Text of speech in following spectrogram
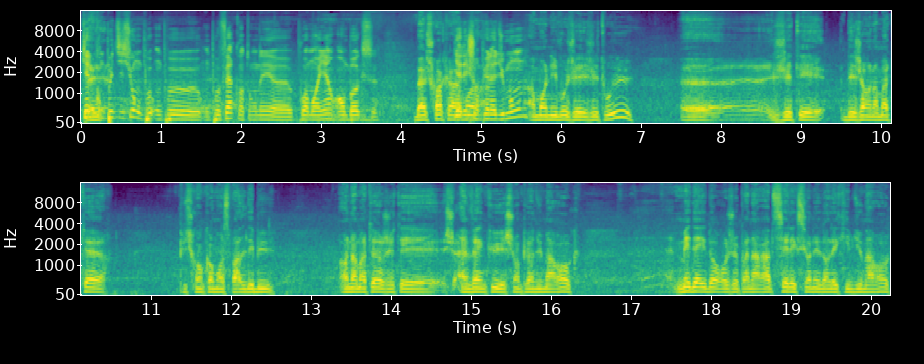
Quelle ben, compétition on peut, on, peut, on peut faire quand on est euh, poids moyen en boxe? Ben, je crois Il y a les championnats du monde À mon niveau, j'ai tout eu. Euh, j'étais déjà en amateur, puisqu'on commence par le début. En amateur, j'étais invaincu et champion du Maroc. Médaille d'or au Jeux panarabes, sélectionné dans l'équipe du Maroc,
